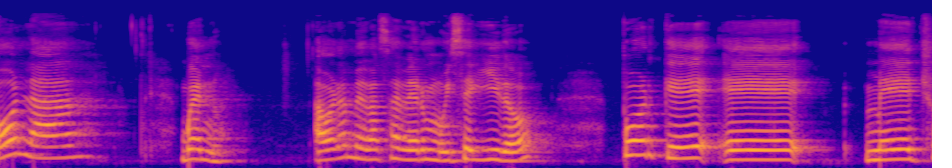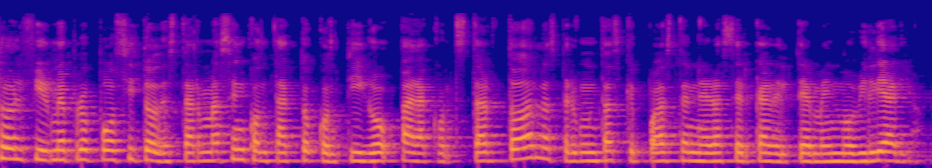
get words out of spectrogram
Hola. Bueno, ahora me vas a ver muy seguido porque eh, me he hecho el firme propósito de estar más en contacto contigo para contestar todas las preguntas que puedas tener acerca del tema inmobiliario.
